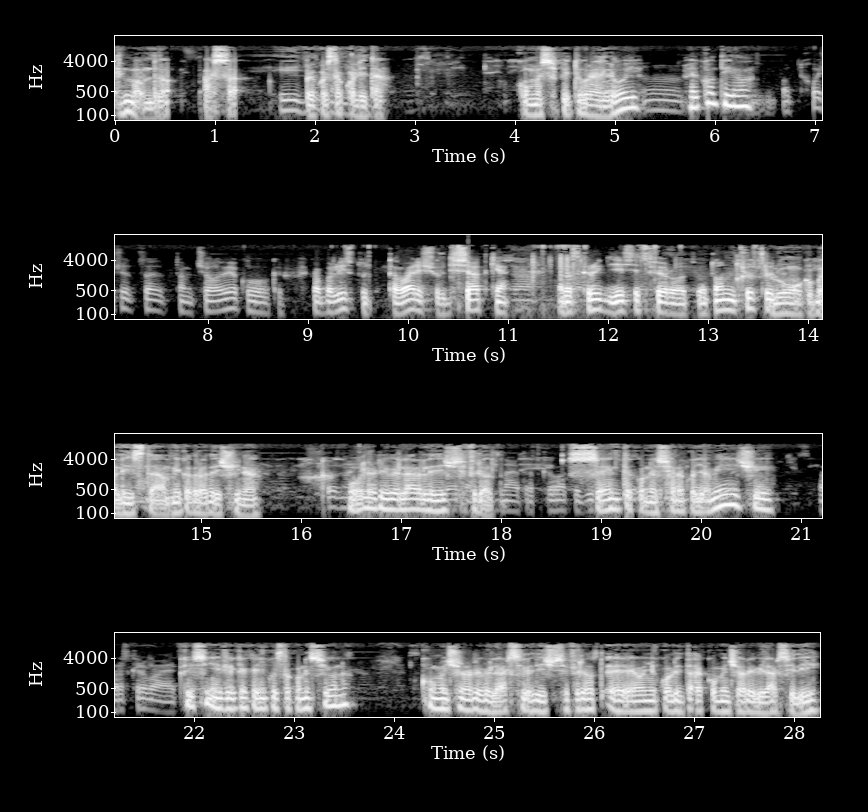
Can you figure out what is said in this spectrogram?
il mondo passa per questa qualità. Come si pittura in lui? E continua. L'uomo cabalista amico della decina vuole rivelare le dieci sefirot, sente connessione con gli amici, che significa che in questa connessione cominciano a rivelarsi le dieci sefirot e ogni qualità comincia a rivelarsi lì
